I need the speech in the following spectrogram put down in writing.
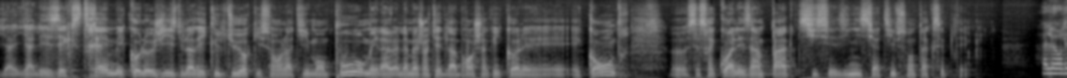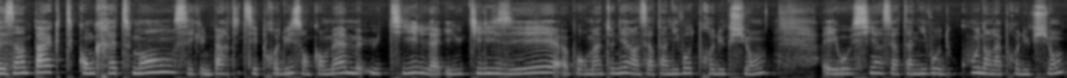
il y, a, y, a, les extrêmes écologistes de l'agriculture qui sont relativement pour, mais la, majorité de la branche agricole est, est contre. Euh, ce serait quoi les impacts si ces initiatives sont acceptées? Alors les impacts concrètement, c'est qu'une partie de ces produits sont quand même utiles et utilisés pour maintenir un certain niveau de production et aussi un certain niveau de coût dans la production.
